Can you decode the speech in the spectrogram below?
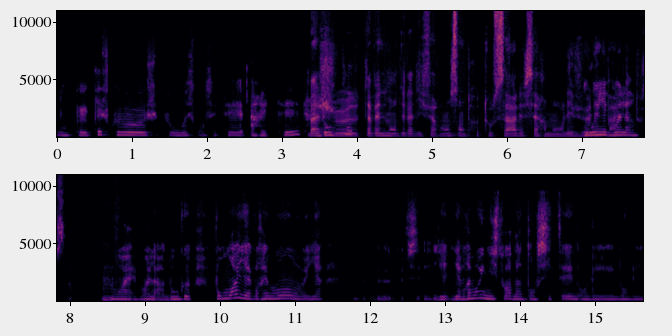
Donc, euh, qu'est-ce que, je sais plus où est-ce qu'on s'était arrêté. Bah, Donc, pour, je t'avais demandé la différence entre tout ça, les serments, les vœux, les oui, pactes voilà. et tout ça. Mm. Ouais, voilà. Donc, euh, pour moi, il y a vraiment, il y a, c'est- il y a, il y a vraiment une histoire d'intensité dans les, dans les,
